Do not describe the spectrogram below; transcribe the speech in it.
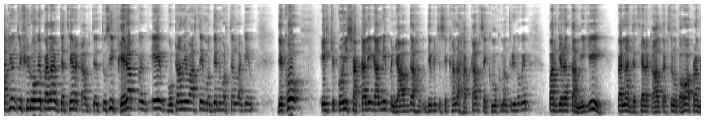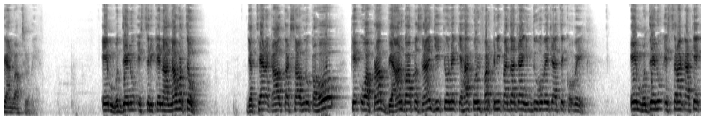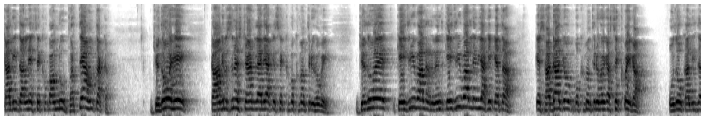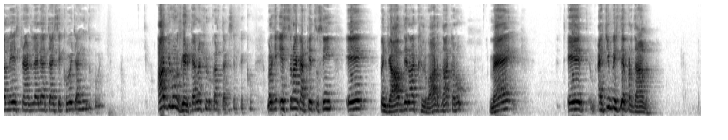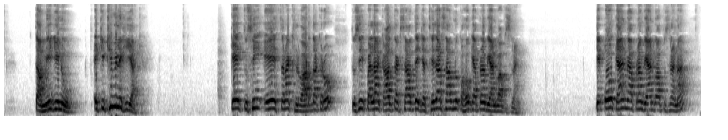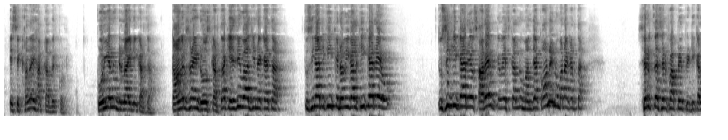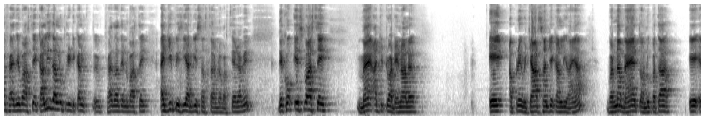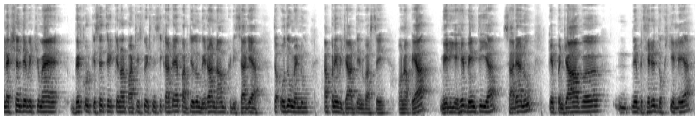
ਅੱਜ ਤੋਂ ਸ਼ੁਰੂ ਹੋ ਗਏ। ਪਹਿਲਾਂ ਜੱਥੇ ਰਕ- ਤੁਸੀਂ ਫੇਰ ਆਪ- ਇਹ ਵੋਟਾਂ ਦੇ ਵਾਸਤੇ ਮੁੱਦੇ ਨੂੰ ਵਰਤਣ ਲੱਗੇ ਹੋ। ਦੇਖੋ, ਇਸ 'ਚ ਕੋਈ ਸ਼ੱਕ ਵਾਲੀ ਗੱਲ ਨਹੀਂ। ਪੰਜਾਬ ਦਾ ਦੇ ਵਿੱਚ ਸਿੱਖਾਂ ਦਾ ਹੱਕ ਆ, ਸਿੱਖ ਮੁੱਖ ਮੰਤਰੀ ਹੋਵੇ। ਪਰ ਜਿਹੜਾ ਧਾਮੀ ਜੀ ਪਹਿਲਾਂ ਜਥੇ ਅਕਾਲ ਤਖਤ ਨੂੰ ਕਹੋ, ਆਪਣਾ ਬਿਆਨ ਵਾਪਸ ਲਵੇ। ਇਹ ਮੁੱਦੇ ਨੂੰ ਇਸ ਤਰੀਕੇ ਨਾਲ ਨਾ ਵਰਤੋ। ਜਥੇਦਾਰ ਅਕਾਲ ਤਖਤ ਸਾਹਿਬ ਨੂੰ ਕਹੋ ਕਿ ਉਹ ਆਪਣਾ ਬਿਆਨ ਵਾਪਸ ਲੈਣ, ਜਿਹ 'ਚ ਉਹਨੇ ਕਿਹਾ ਕੋਈ ਫ਼ਰਕ ਨਹੀਂ ਪੈਂਦਾ, ਚਾਹੇ ਹਿੰਦੂ ਹੋਵੇ, ਚਾਹੇ ਸਿੱਖ ਹੋਵੇ। ਇਹ ਮੁੱਦੇ ਨੂੰ ਇਸ ਤਰ੍ਹਾਂ ਕਰਕੇ ਅਕਾਲੀ ਦਲ ਨੇ ਸਿੱਖ ਕੌਮ ਨੂੰ ਵਰਤਿਆ ਹੁਣ ਤੱਕ। ਜਦੋਂ ਇਹ ਕਾਂਗਰਸ ਨੇ ਸਟੈਂਡ ਲੈ ਲਿਆ ਕਿ ਸਿੱਖ ਮੁੱਖ ਮੰਤਰੀ ਹੋਵੇ, ਜਦੋਂ ਇਹ ਕੇਜਰੀਵਾਲ ਰਵਿੰਦ ਕੇਜਰੀਵਾਲ ਨੇ ਵੀ ਆ ਕੇ ਕਹਿਤਾ ਕਿ ਸਾਡਾ ਜੋ ਮੁੱਖ ਮੰਤਰੀ ਹੋਏਗਾ, ਸਿੱਖ ਹੋਏਗਾ। ਉਦੋਂ ਅਕਾਲੀ ਦਲ ਨੇ ਸਟੈਂਡ ਲੈ ਲਿਆ, ਚਾਹੇ ਸਿੱਖ ਹੋਵੇ, ਚਾਹੇ ਹਿੰਦੂ ਹੋਵੇ। ਅੱਜ ਹੁਣ ਫਿਰ ਕਹਿਣਾ ਸ਼ੁਰੂ ਕਰਤਾ ਕਿ ਸਿਰਫ ਇੱਕ ਬਲਕਿ ਇਸ ਤਰ੍ਹਾਂ ਕਰਕੇ ਤੁਸੀਂ ਇਹ ਪੰਜਾਬ ਦੇ ਨਾਲ ਖਿਲਵਾੜ ਨਾ ਕਰੋ। ਮੈਂ ਇਹ ਐਚਪੀਐਸ ਦੇ ਪ੍ਰਧਾਨ ਧਾਮੀ ਜੀ ਨੂੰ ਇਹ ਚਿੱਠੀ ਵੀ ਲਿਖੀ ਅੱਜ ਕਿ ਤੁਸੀਂ ਇਹ ਇਸ ਤਰ੍ਹਾਂ ਖਿਲਵਾੜ ਨਾ ਕਰੋ। ਤੁਸੀਂ ਪਹਿਲਾਂ ਅਕਾਲ ਤਖਤ ਸਾਹਿਬ ਦੇ ਜਥੇਦਾਰ ਸਾਹਿਬ ਨੂੰ ਕਹੋ ਕਿ ਆਪਣਾ ਬਿਆਨ ਵਾਪਸ ਲੈਣ। ਤੇ ਉਹ ਕਹਿਣ, ਮੈਂ ਆਪਣਾ ਬਿਆਨ ਵਾਪਸ ਲੈਣਾ। ਇਹ ਸਿੱਖਾਂ ਦਾ ਹੀ ਹੱਕ ਆ ਬਿਲਕੁਲ। ਕੋਈ ਇਹਨੂੰ ਡਿਨਾਈ ਨਹੀਂ ਕਰਦਾ। ਕਾਂਗਰਸ ਨੇ ਇੰਡੋਸ ਕਰਤਾ, ਕੇਜਰੀਵਾਲ ਜੀ ਨੇ ਕਹਿਤਾ, ਤੁਸੀਂ ਅੱਜ ਕੀ ਨਵੀਂ ਗੱਲ ਕੀ ਕਹਿ ਰਹੇ ਹੋ? ਤੁਸੀਂ ਕੀ ਕਹਿ ਰਹੇ ਹੋ? ਸਾਰੇ ਇਸ ਗੱਲ ਨੂੰ ਮੰਨਦੇ ਆ, ਕੌਣ ਇਹਨੂੰ ਮਨਾ ਕਰਤਾ ਸਿਰਫ ਤੇ ਸਿਰਫ ਆਪਣੇ ਪੋਲੀਟੀਕਲ ਫਾਇਦੇ ਵਾਸਤੇ, ਅਕਾਲੀ ਦਲ ਨੂੰ ਪੋਲੀਟੀਕਲ ਫਾਇਦਾ ਦੇਣ ਵਾਸਤੇ ਐਜੀਪੀਸੀ ਵਰਗੀ ਸੰਸਥਾ ਨੂੰ ਵਰਤਿਆ ਜਾਵੇ। ਦੇਖੋ, ਇਸ ਵਾਸਤੇ ਮੈਂ ਅੱਜ ਤੁਹਾਡੇ ਨਾਲ ਇਹ ਆਪਣੇ ਵਿਚਾਰ ਸਾਂਝੇ ਕਰਨ ਲਈ ਆਇਆ। ਵਰਨਾ ਮੈਂ, ਤੁਹਾਨੂੰ ਪਤਾ, ਇਹ ਇਲੈਕਸ਼ਨ ਦੇ ਵਿੱਚ ਮੈਂ ਬਿਲਕੁਲ ਕਿਸੇ ਤਰੀਕੇ ਨਾਲ ਪਾਰਟਿਸਿਪੇਟ ਨਹੀਂ ਸੀ ਕਰ ਰਿਹਾ, ਪਰ ਜਦੋਂ ਮੇਰਾ ਨਾਮ ਘੜੀਸਿਆ ਗਿਆ, ਤਾਂ ਉਦੋਂ ਮੈਨੂੰ ਆਪਣੇ ਵਿਚਾਰ ਦੇਣ ਵਾਸਤੇ ਆਉਣਾ ਪਿਆ। ਮੇਰੀ ਇਹ ਬੇਨਤੀ ਆ ਸਾਰਿਆਂ ਨੂੰ ਕਿ ਪੰਜਾਬ ਨੇ ਬਥੇਰੇ ਦੁੱਖ ਝੇਲੇ ਆ।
